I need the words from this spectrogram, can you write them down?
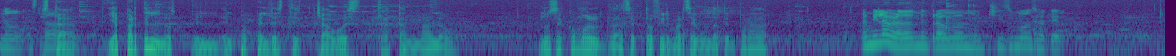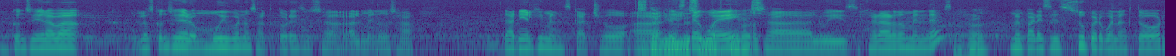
No, está. Está, y aparte los- el, el papel de este chavo está tan malo. No sé cómo aceptó firmar segunda temporada. A mí la verdad me trauma muchísimo, o sea que consideraba, los considero muy buenos actores, o sea, al menos a Daniel Jiménez Cacho, a Daniel este güey, o sea, Luis Gerardo Méndez, Ajá. me parece súper buen actor,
